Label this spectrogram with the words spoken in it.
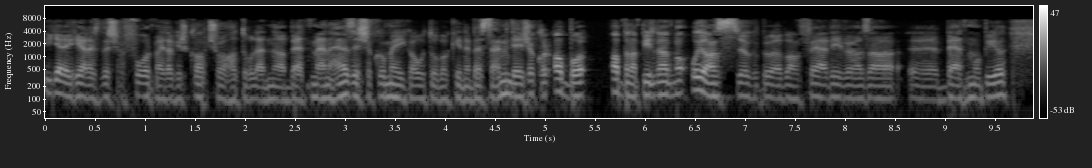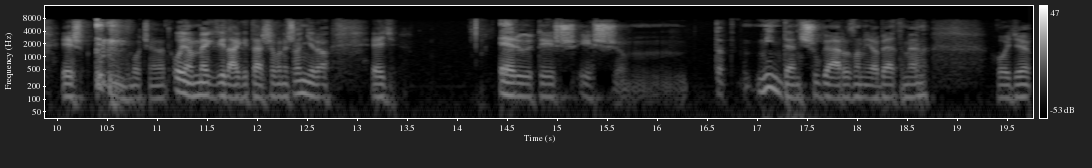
így elég jellegzetesen formailag is kapcsolható lenne a Batmanhez, és akkor melyik autóba kéne beszállni, de és akkor abból, abban a pillanatban olyan szögből van felvéve az a uh, Batmobil, és bocsánat, olyan megvilágítása van, és annyira egy erőt és, és mm, tehát minden sugároz, ami a Batman, hogy eh,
